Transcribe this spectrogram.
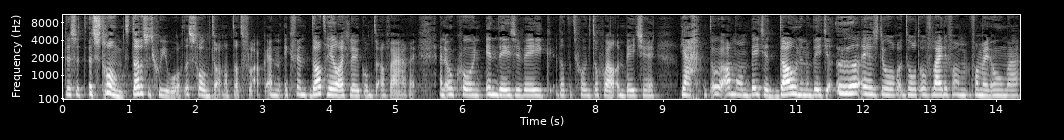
Dus het, het stroomt, dat is het goede woord. Het stroomt dan op dat vlak. En ik vind dat heel erg leuk om te ervaren. En ook gewoon in deze week, dat het gewoon toch wel een beetje, ja, het allemaal een beetje down en een beetje uh, is door, door het overlijden van, van mijn oma.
